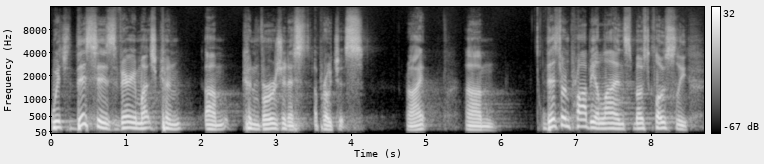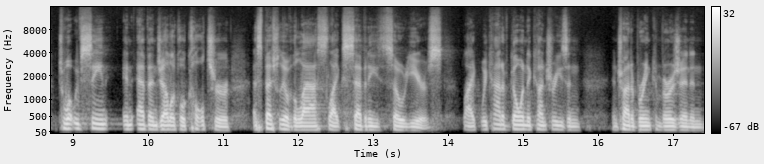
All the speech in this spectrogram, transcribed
which this is very much con, um, conversionist approaches, right? Um, this one probably aligns most closely to what we've seen in evangelical culture, especially over the last like 70 so years. Like we kind of go into countries and and try to bring conversion and,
